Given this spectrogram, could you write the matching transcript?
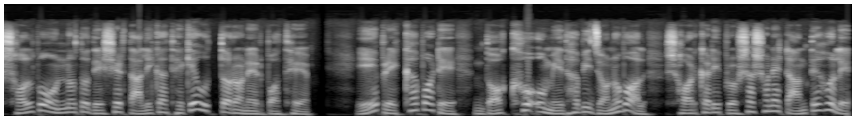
স্বল্প উন্নত দেশের তালিকা থেকে উত্তরণের পথে। এ প্রেক্ষাপটে দক্ষ ও মেধাবী জনবল সরকারি প্রশাসনে টানতে হলে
